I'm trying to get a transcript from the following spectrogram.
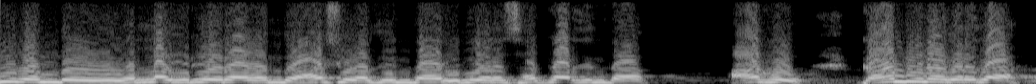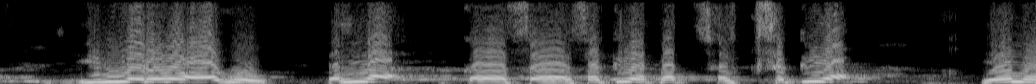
ಈ ಒಂದು ಎಲ್ಲ ಹಿರಿಯರ ಒಂದು ಆಶೀರ್ವಾದದಿಂದ, ಹಿರಿಯರ ಸಹಕಾರದಿಂದ ಹಾಗೂ ಗಾಂಧಿನಗರದ ಹಿರಿಯರು ಹಾಗೂ ಎಲ್ಲ ಸಕ್ರಿಯ ಸಕ್ರಿಯ ಏನು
